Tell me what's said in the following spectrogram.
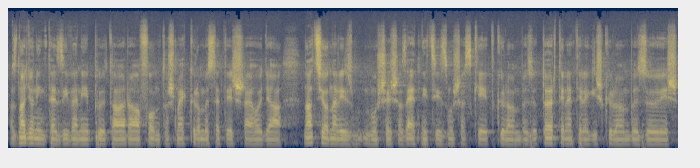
az nagyon intenzíven épült arra a fontos megkülönböztetésre, hogy a nacionalizmus és az etnicizmus az két különböző, történetileg is különböző, és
